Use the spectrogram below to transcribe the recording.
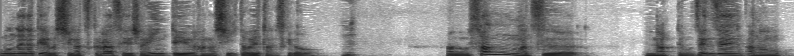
問題なければ4月から正社員っていう話いただいたんですけど、うんあの、3月になっても全然、あの、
